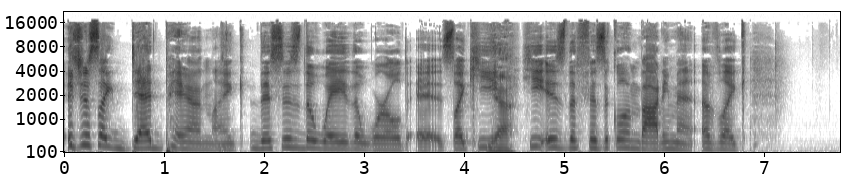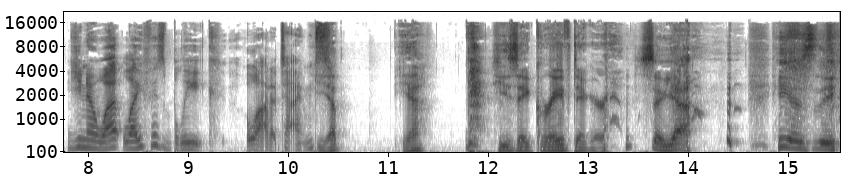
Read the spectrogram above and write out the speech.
it's just like deadpan like this is the way the world is like he Yeah. he is the physical embodiment of like you know what life is bleak a lot of times Yep. Yeah. He's a gravedigger. so yeah. he is the he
